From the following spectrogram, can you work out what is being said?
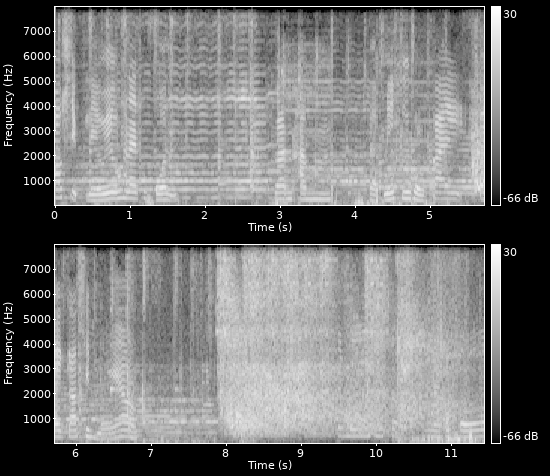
90เลเวลให้ได้ทุกคน การทำแบบนี้คือผมใกล้ใกล้ 90 แล้ว จะมีทีสองนะทุกคน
